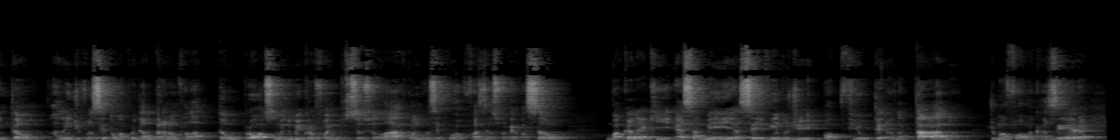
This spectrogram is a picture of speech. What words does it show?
Então, além de você tomar cuidado para não falar tão próximo do microfone do seu celular quando você for fazer a sua gravação, o bacana é que essa meia, servindo de pop filter adaptado de uma forma caseira,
